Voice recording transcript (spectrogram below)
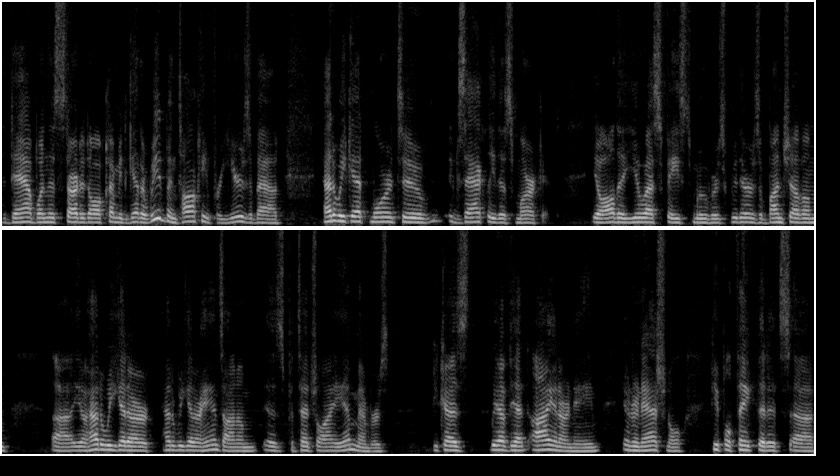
the DAB when this started all coming together. We had been talking for years about how do we get more into exactly this market. You know, all the U.S. based movers. There's a bunch of them. Uh, you know, how do we get our how do we get our hands on them as potential IAM members? Because we have that I in our name, international. People think that it's uh,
